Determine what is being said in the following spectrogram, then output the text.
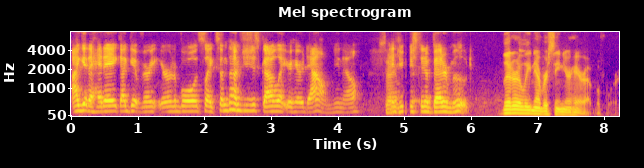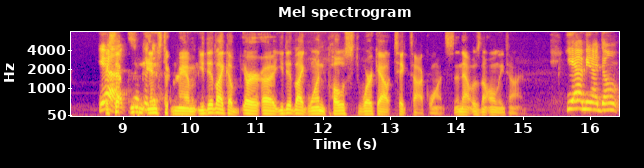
I get a headache. I get very irritable. It's like sometimes you just gotta let your hair down, you know, Same. and you're just in a better mood. Literally never seen your hair up before. Yeah, Except it's on 'cause it- Instagram, you did like a or uh, you did like one post workout TikTok once, and that was the only time. yeah. I mean, I don't,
